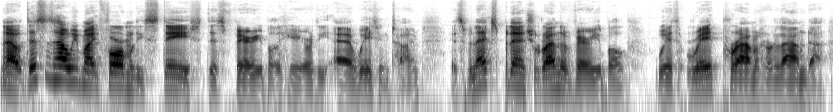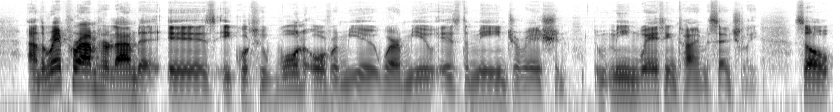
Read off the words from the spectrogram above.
Now, this is how we might formally state this variable here, the uh, waiting time. It's an exponential random variable with rate parameter lambda. And the rate parameter lambda is equal to 1 over mu, where mu is the mean duration, the mean waiting time essentially. So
